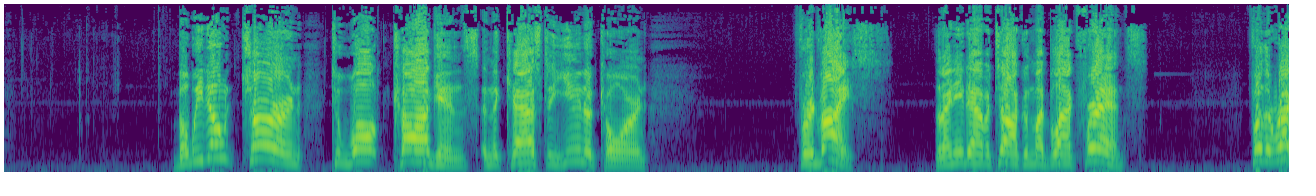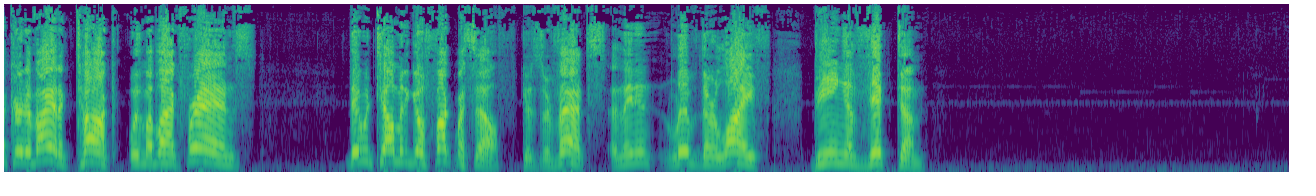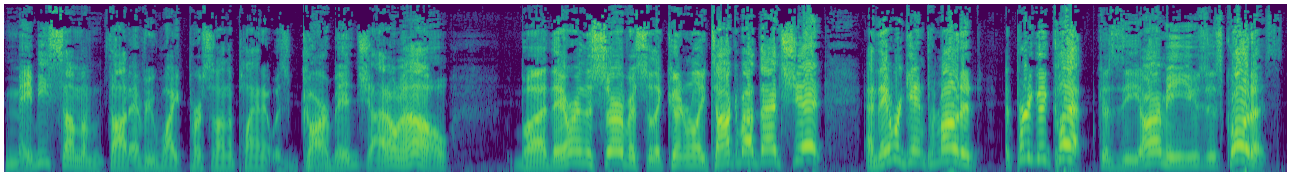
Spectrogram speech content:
But we don't turn to Walt Goggins and the cast of Unicorn for advice that I need to have a talk with my black friends. For the record, if I had a talk with my black friends, they would tell me to go fuck myself because they're vets and they didn't live their life being a victim. Maybe some of them thought every white person on the planet was garbage. I don't know. But they were in the service, so they couldn't really talk about that shit. And they were getting promoted a pretty good clip because the Army uses quotas.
